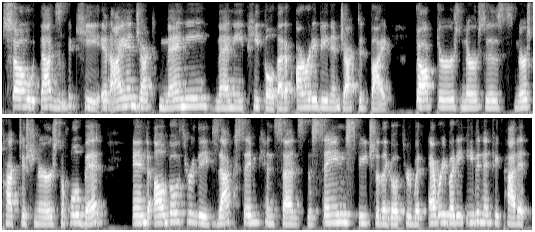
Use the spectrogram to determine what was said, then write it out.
So that's mm-hmm. the key. And I inject many, many people that have already been injected by doctors, nurses, nurse practitioners, the whole bit. And I'll go through the exact same consents, the same speech that I go through with everybody, even if you've had it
